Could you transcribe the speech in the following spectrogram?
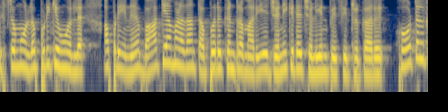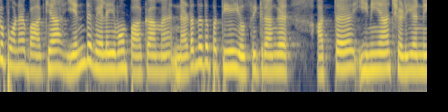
இஷ்டமும் இல்லை பிடிக்கவும் இல்லை அப்படின்னு பாக்கியா மேலே தான் தப்பு இருக்குன்ற மாதிரியே ஜெனிக்கிட்ட செலியன் பேசிகிட்டு இருக்காரு ஹோட்டலுக்கு போன பாக்கியா எந்த வேலையவும் பார்க்காம நடந்ததை பற்றியே யோசிக்கிறாங்க. அத்தை இனியா செழியன்னு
